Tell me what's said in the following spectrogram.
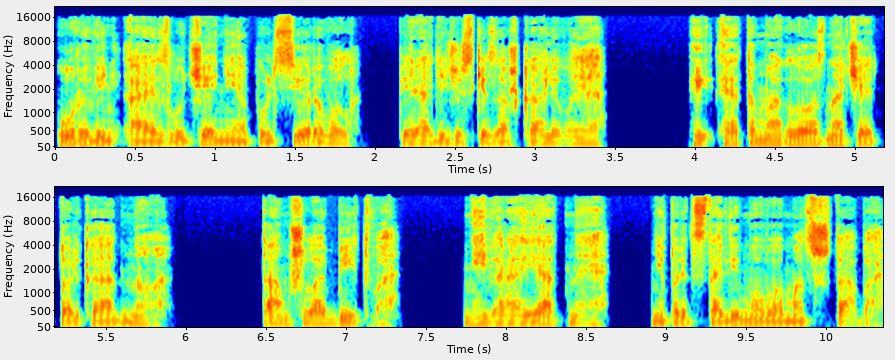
Уровень А-излучения пульсировал, периодически зашкаливая, и это могло означать только одно. Там шла битва, невероятная, непредставимого масштаба.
